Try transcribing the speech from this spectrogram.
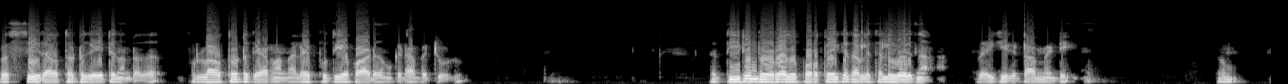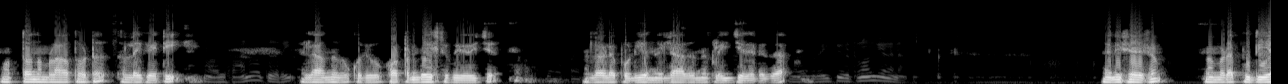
പ്രസ് ചെയ്ത് അകത്തോട്ട് കയറ്റുന്നുണ്ടത് ഫുൾ അകത്തോട്ട് കയറണം. എന്നാലേ പുതിയ പാട് നമുക്ക് ഇടാൻ പറ്റുള്ളൂ. തീരും തോറും അത് പുറത്തേക്ക് തള്ളി തള്ളി വരുന്നതാണ് ബ്രേക്ക് കിട്ടാൻ വേണ്ടി. അപ്പം മൊത്തം നമ്മളകത്തോട്ട് തള്ളി കയറ്റി. എല്ലാം ഒന്ന് ഒരു കോട്ടൺ പേസ്റ്റ് ഉപയോഗിച്ച് നല്ലപോലെ പൊടിയൊന്നും ഇല്ലാതെ ഒന്ന് ക്ലീൻ ചെയ്തെടുക്കുക. അതിനുശേഷം നമ്മുടെ പുതിയ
